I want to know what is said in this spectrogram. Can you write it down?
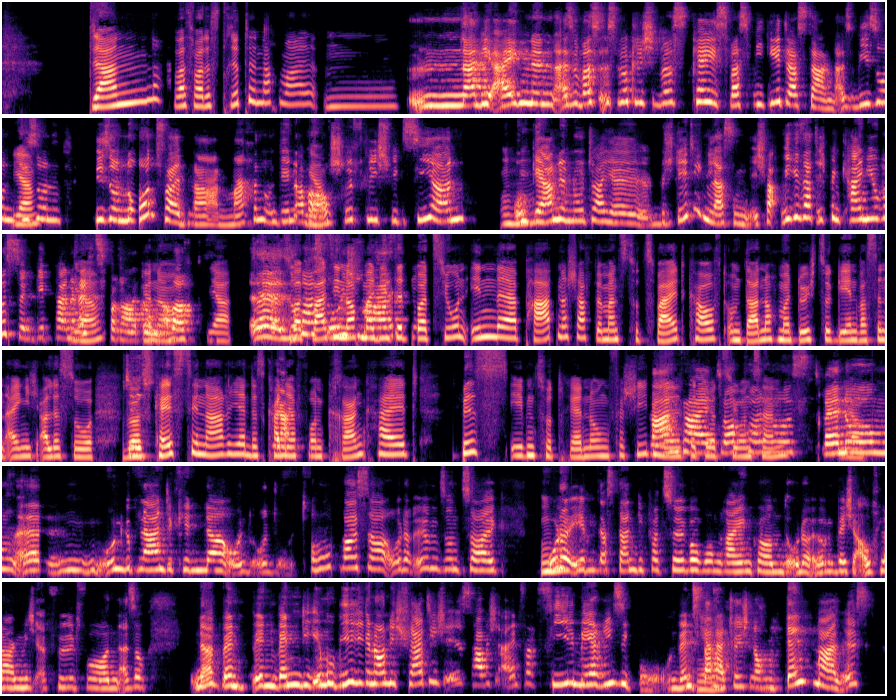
Dann, was war das dritte nochmal? Hm. Na, die eigenen, also was ist wirklich Worst Case? Was, wie geht das dann? Also wie so ein, ja. wie so ein wie so einen Notfallplan machen und den aber ja. auch schriftlich fixieren mhm. und gerne notariell bestätigen lassen. Ich wie gesagt, ich bin keine Juristin, gebe keine ja, Rechtsberatung, genau. aber ja. Äh, sowas, aber quasi nochmal die Situation in der Partnerschaft, wenn man es zu zweit kauft, um dann nochmal durchzugehen, was sind eigentlich alles so Worst-Case-Szenarien. Das kann ja. ja von Krankheit bis eben zur Trennung verschiedene Krankheit, Situationen Jobverlust, Trennung, ja. äh, ungeplante Kinder und, und, und Hochwasser oder irgend so ein Zeug. Mhm. Oder eben, dass dann die Verzögerung reinkommt oder irgendwelche Auflagen nicht erfüllt wurden. Also, ne, wenn, wenn, wenn die Immobilie noch nicht fertig ist, habe ich einfach viel mehr Risiko. Und wenn es ja. dann natürlich noch ein Denkmal ist,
